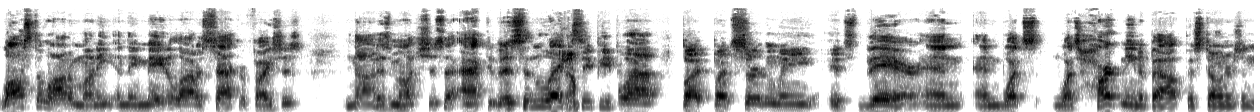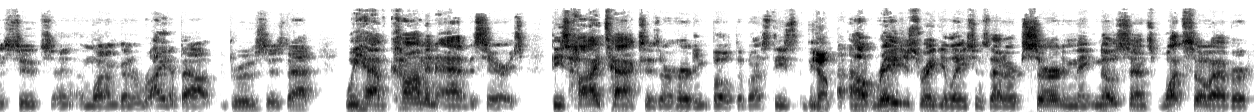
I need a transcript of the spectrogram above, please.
lost a lot of money and they made a lot of sacrifices not as much as the activists and the legacy yeah. people have, but but certainly it's there. And and what's what's heartening about the stoners and the suits, and, and what I'm going to write about, Bruce, is that we have common adversaries. These high taxes are hurting both of us. These, these outrageous regulations that are absurd and make no sense whatsoever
